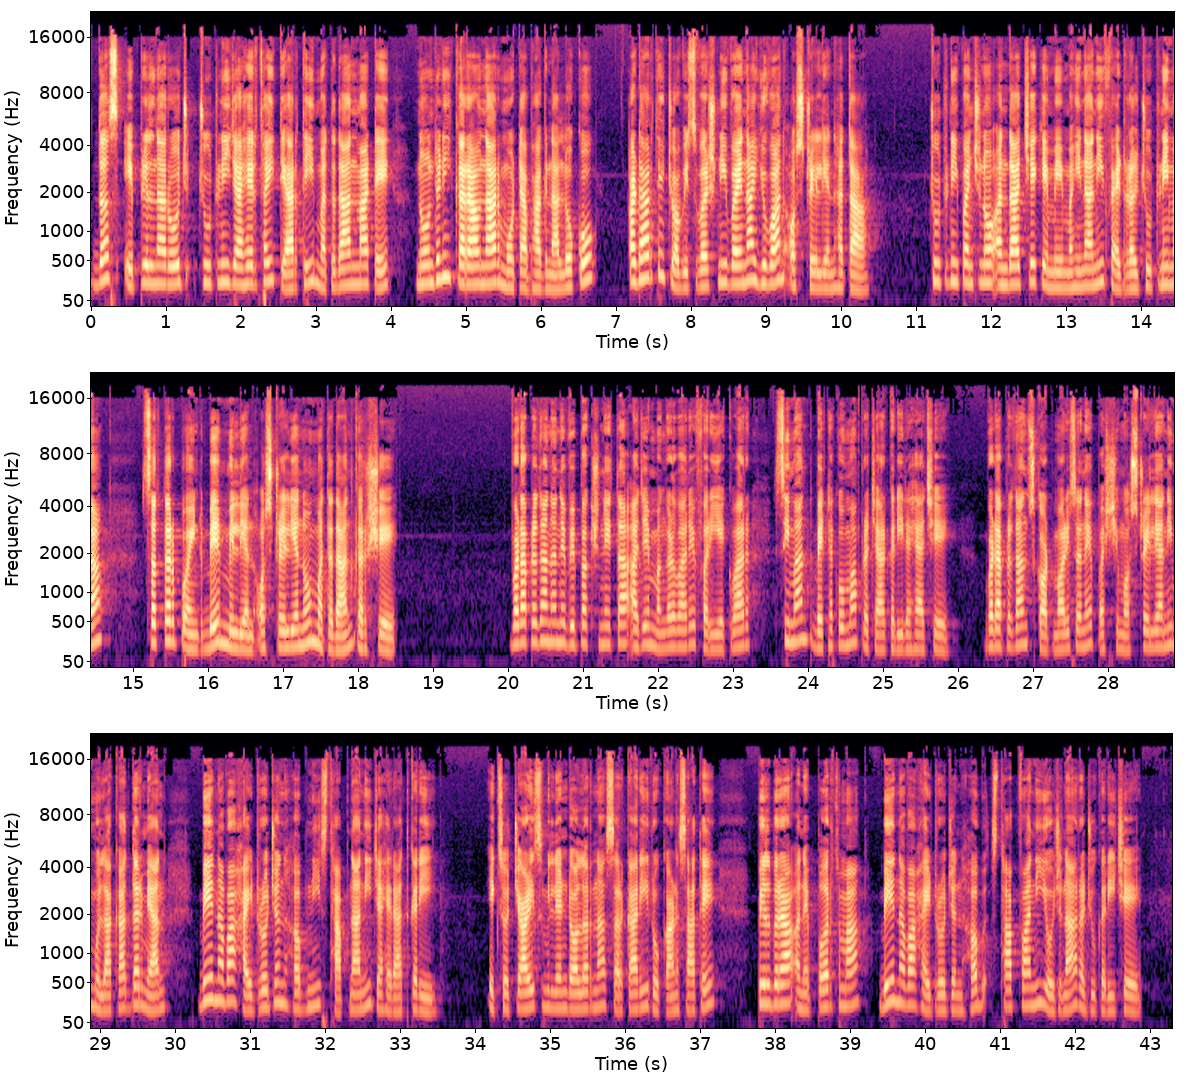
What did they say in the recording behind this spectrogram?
દસ એપ્રિલના રોજ ચૂંટણી જાહેર થઈ ત્યારથી મતદાન માટે નોંધણી કરાવનાર મોટાભાગના લોકો અઢારથી ચોવીસ વર્ષની વયના યુવાન ઓસ્ટ્રેલિયન હતા. ચૂંટણી પંચનો અંદાજ છે કે મે મહિનાની ફેડરલ ચૂંટણીમાં સત્તર પોઈન્ટ બે મિલિયન ઓસ્ટ્રેલિયનો મતદાન કરશે. વડાપ્રધાન અને વિપક્ષ નેતા આજે મંગળવારે ફરી એકવાર સીમાંત બેઠકોમાં પ્રચાર કરી રહ્યા છે. વડાપ્રધાન સ્કોટ મોરિસને પશ્ચિમ ઓસ્ટ્રેલિયાની મુલાકાત દરમિયાન બે નવા હાઇડ્રોજન હબની સ્થાપનાની જાહેરાત કરી. એકસો ચાળીસ મિલિયન ડોલરના સરકારી રોકાણ સાથે પિલબરા અને પર્થમાં બે નવા હાઇડ્રોજન હબ સ્થાપવાની યોજના રજૂ કરી છે.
